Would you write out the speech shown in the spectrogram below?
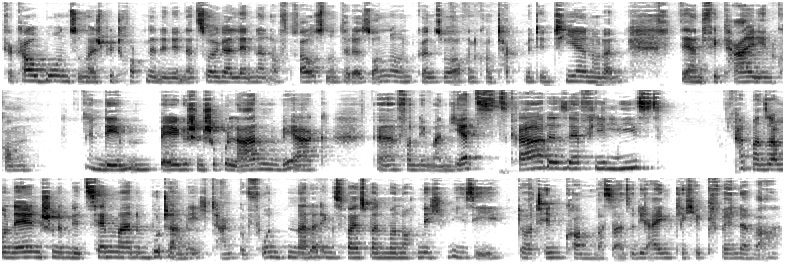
Kakaobohnen zum Beispiel trocknen in den Erzeugerländern oft draußen unter der Sonne und können so auch in Kontakt mit den Tieren oder deren Fäkalien kommen. In dem belgischen Schokoladenwerk, äh, von dem man jetzt gerade sehr viel liest, hat man Salmonellen schon im Dezember in einem Buttermilchtank gefunden. Allerdings weiß man immer noch nicht, wie sie dorthin kommen, was also die eigentliche Quelle war.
